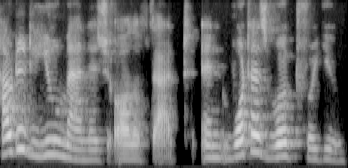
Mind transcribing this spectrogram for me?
how did you manage all of that? And what has worked for you?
